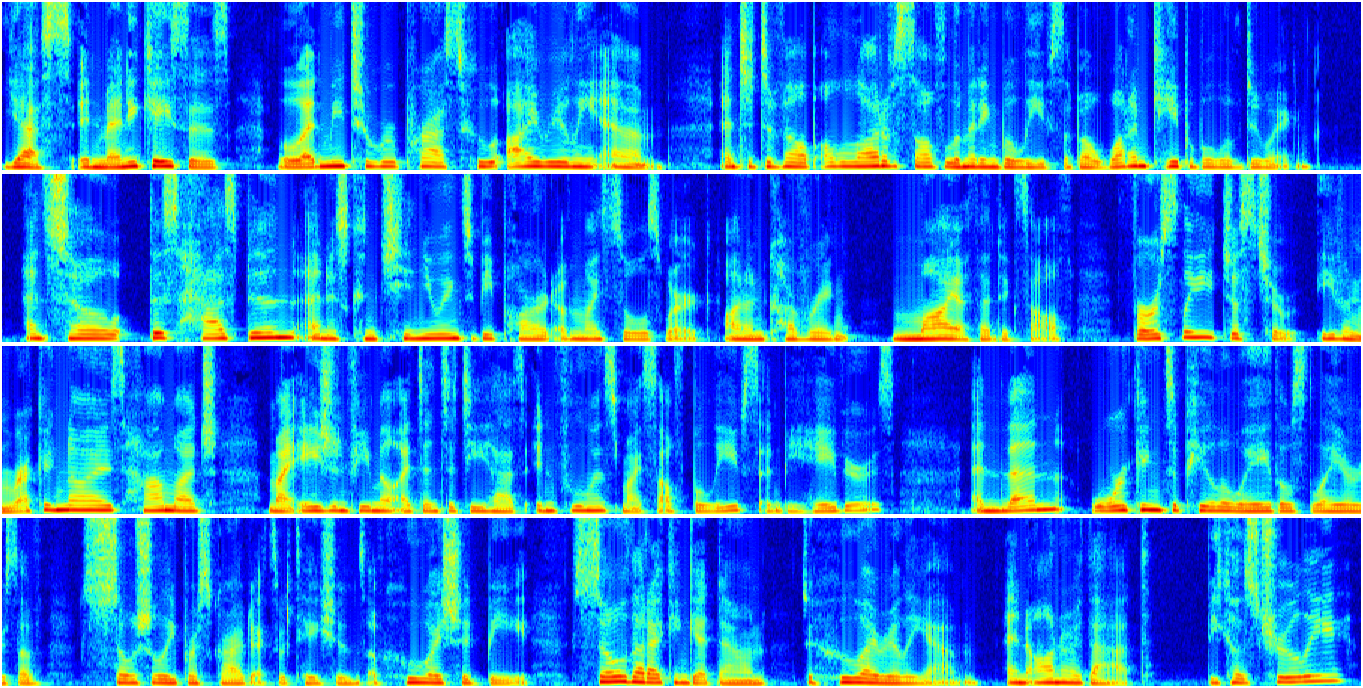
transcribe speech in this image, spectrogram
yes, in many cases, led me to repress who I really am and to develop a lot of self limiting beliefs about what I'm capable of doing. And so this has been and is continuing to be part of my soul's work on uncovering my authentic self. Firstly, just to even recognize how much my Asian female identity has influenced my self beliefs and behaviors, and then working to peel away those layers of socially prescribed expectations of who I should be so that I can get down to who I really am and honor that. Because truly,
